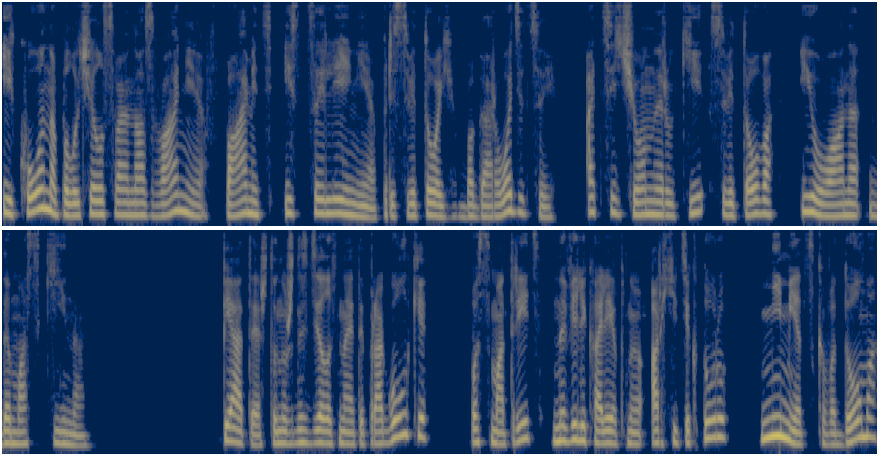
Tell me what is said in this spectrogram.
Икона получила свое название в память исцеления Пресвятой Богородицей отсеченной руки святого Иоанна Дамаскина. Пятое, что нужно сделать на этой прогулке, посмотреть на великолепную архитектуру немецкого дома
